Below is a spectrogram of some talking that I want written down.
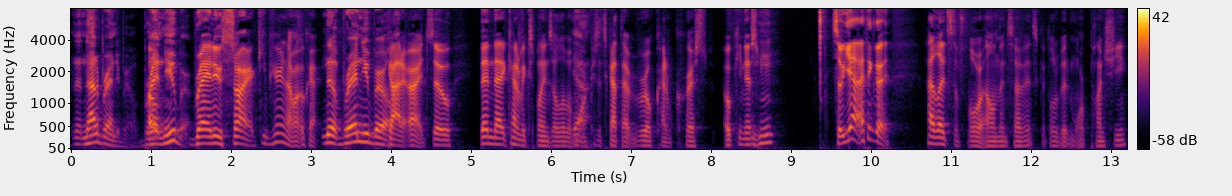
no, not a brandy barrel, brand Oh. new barrel. brand new. Sorry, I keep hearing that one. Okay, No, brand new barrel. got it. All right, so then that kind of explains a little bit more because it's got that real kind of crisp oakiness. Mhm. So yeah, I think that highlights the floral elements of it. It's a little bit more punchy.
